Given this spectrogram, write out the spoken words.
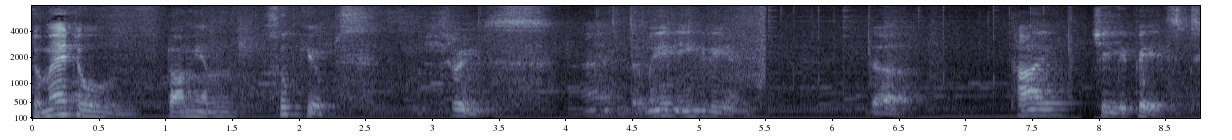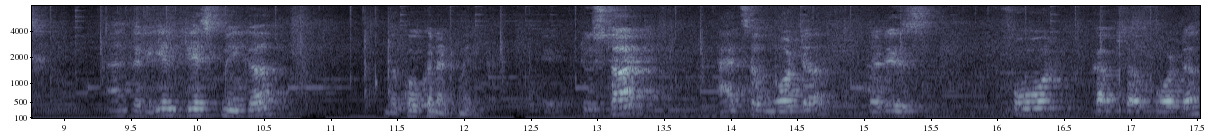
tomatoes, tom yum soup cubes, shrimps, and the main ingredient, the Thai chili paste, and the real taste maker, the coconut milk. Okay. To start, add some water, that is 4 cups of water.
